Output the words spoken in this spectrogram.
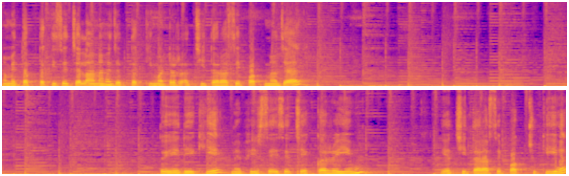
हमें तब तक इसे चलाना है जब तक कि मटर अच्छी तरह से पक ना जाए। तो ये देखिए, मैं फिर से इसे चेक कर रही हूँ। ये अच्छी तरह से पक चुकी है।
